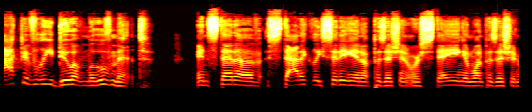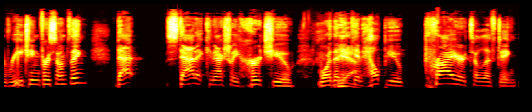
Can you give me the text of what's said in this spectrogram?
actively do a movement instead of statically sitting in a position or staying in one position, reaching for something, that static can actually hurt you more than Yeah. it can help you prior to lifting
